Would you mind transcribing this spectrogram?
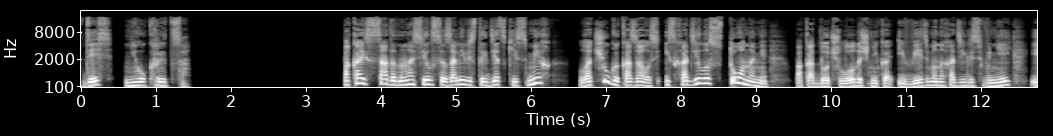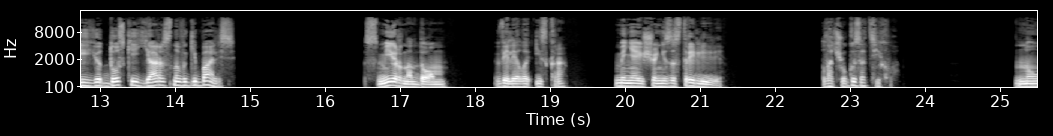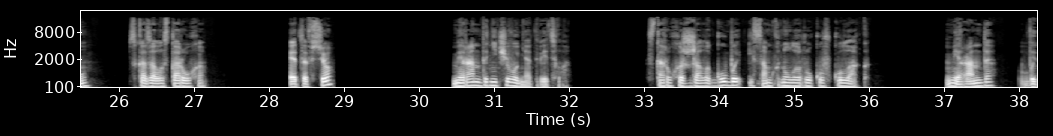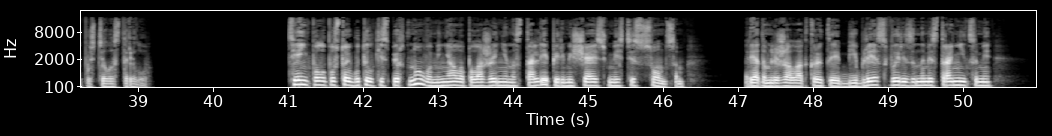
здесь не укрыться. Пока из сада доносился заливистый детский смех, лачуга, казалось, исходила стонами, пока дочь лодочника и ведьма находились в ней, и ее доски яростно выгибались. «Смирно, дом!» — велела искра. «Меня еще не застрелили». Лачуга затихла. «Ну», — сказала старуха. «Это все?» Миранда ничего не ответила. Старуха сжала губы и сомкнула руку в кулак. Миранда выпустила стрелу. Тень полупустой бутылки спиртного меняла положение на столе, перемещаясь вместе с солнцем. Рядом лежала открытая Библия с вырезанными страницами.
